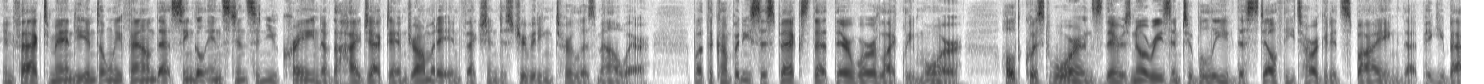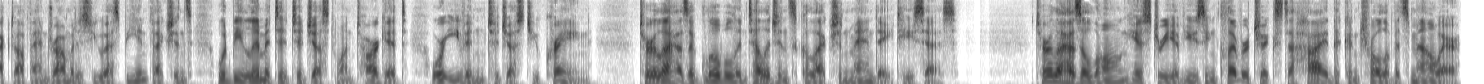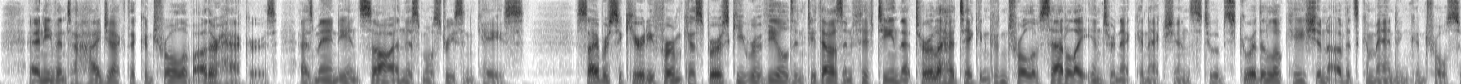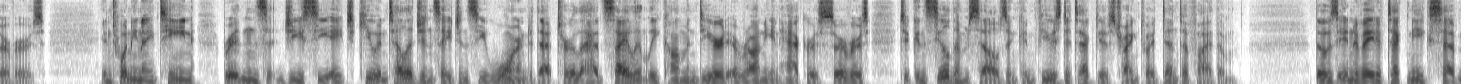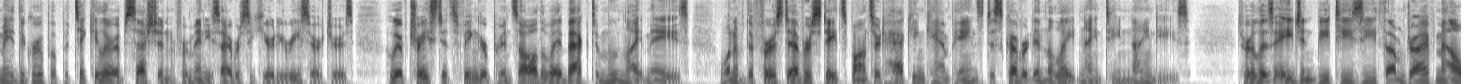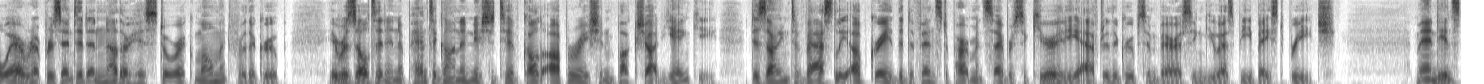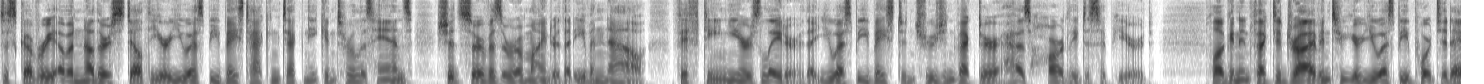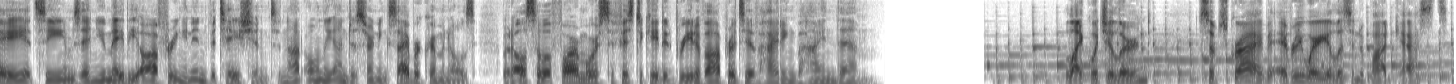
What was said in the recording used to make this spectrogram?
In fact, Mandiant only found that single instance in Ukraine of the hijacked Andromeda infection distributing Turla's malware, but the company suspects that there were likely more. Hultquist warns there's no reason to believe the stealthy targeted spying that piggybacked off Andromeda's USB infections would be limited to just one target, or even to just Ukraine. Turla has a global intelligence collection mandate, he says. Turla has a long history of using clever tricks to hide the control of its malware, and even to hijack the control of other hackers, as Mandiant saw in this most recent case. Cybersecurity firm Kaspersky revealed in 2015 that Turla had taken control of satellite internet connections to obscure the location of its command and control servers. In 2019, Britain's GCHQ intelligence agency warned that Turla had silently commandeered Iranian hackers' servers to conceal themselves and confuse detectives trying to identify them. Those innovative techniques have made the group a particular obsession for many cybersecurity researchers, who have traced its fingerprints all the way back to Moonlight Maze, one of the first ever state sponsored hacking campaigns discovered in the late 1990s. Turla's Agent BTZ thumb drive malware represented another historic moment for the group. It resulted in a Pentagon initiative called Operation Buckshot Yankee, designed to vastly upgrade the Defense Department's cybersecurity after the group's embarrassing USB based breach. Mandiant's discovery of another, stealthier USB based hacking technique in Turla's hands should serve as a reminder that even now, 15 years later, that USB based intrusion vector has hardly disappeared. Plug an infected drive into your USB port today, it seems, and you may be offering an invitation to not only undiscerning cybercriminals, but also a far more sophisticated breed of operative hiding behind them. Like what you learned? Subscribe everywhere you listen to podcasts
